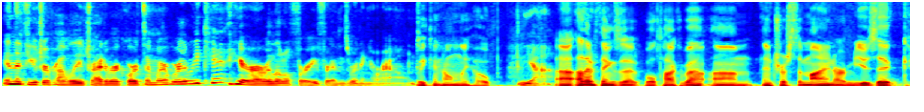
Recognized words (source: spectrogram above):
in the future probably try to record somewhere where we can't hear our little furry friends running around. We can only hope. Yeah. Uh, other things that we'll talk about, um, interests of mine are music.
